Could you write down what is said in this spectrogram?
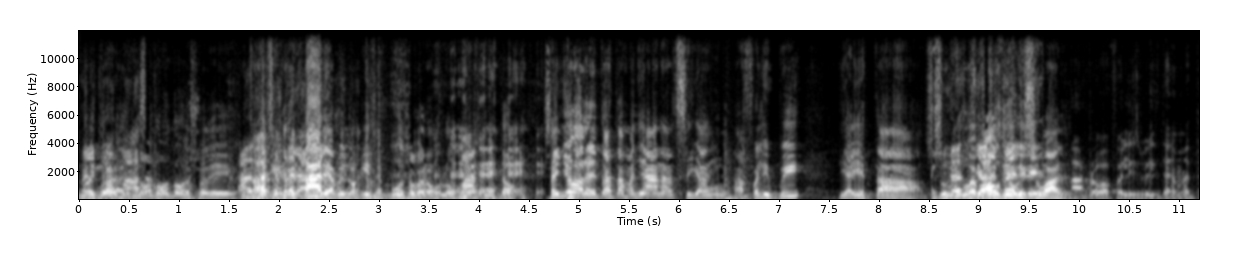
no, no, no, no, eso es de... La secretaria vino aquí, se puso, pero los mates y todo. Señores, entonces esta mañana sigan a Félix V y ahí está su Félix, audiovisual. Arroba Felizville TMT.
